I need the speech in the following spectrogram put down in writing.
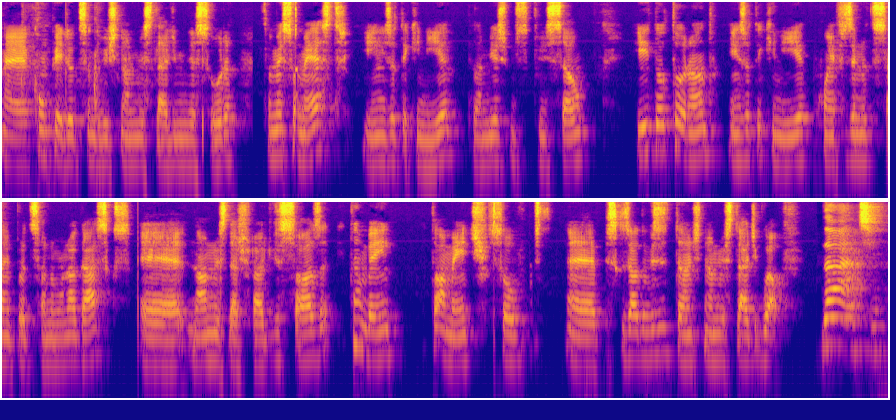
é, com período de sanduíche na Universidade de Minnesota. Também sou mestre em zootecnia pela mesma instituição e doutorando em zootecnia com ênfase em nutrição e produção de monogástricos é, na Universidade Federal de Viçosa e também, atualmente, sou é, pesquisador visitante na Universidade de Guelph. Dante,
